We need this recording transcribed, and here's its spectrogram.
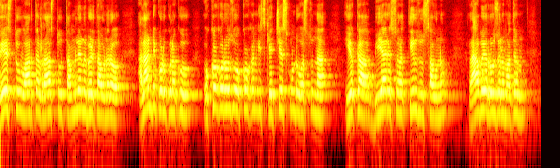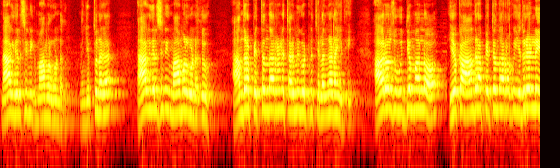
వేస్తూ వార్తలు రాస్తూ తమ్లేను పెడతా ఉన్నారో అలాంటి కొడుకులకు ఒక్కొక్క రోజు ఒక్కొక్కరికి స్కెచ్ చేసుకుంటూ వస్తున్న ఈ యొక్క బీఆర్ఎస్ తీరు చూస్తూ ఉన్నాం. రాబోయే రోజుల్లో మాత్రం నాకు తెలిసి నీకు మామూలుగా ఉండదు. నేను చెప్తున్నాగా నాకు తెలిసి నీకు మామూలుగా ఉండదు. ఆంధ్ర పెత్తందారులనే తరిమి కొట్టిన తెలంగాణ ఇది. ఆ రోజు ఉద్యమాల్లో ఈ యొక్క ఆంధ్ర పెత్తందారులకు ఎదురెళ్ళి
